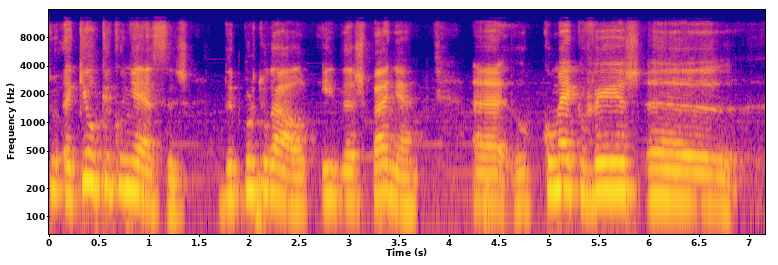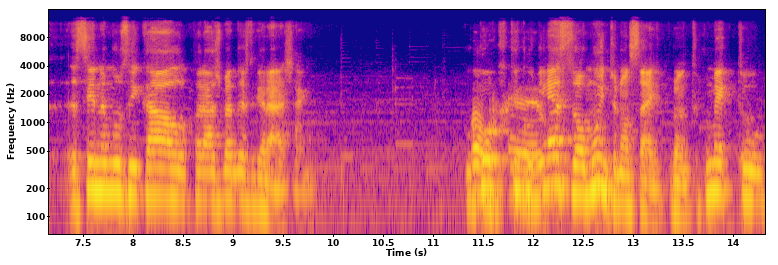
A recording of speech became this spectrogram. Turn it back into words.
tu, aquilo que conheces de Portugal e da Espanha, uh, como é que vês uh, a cena musical para as bandas de garagem? O Bom, pouco que é... conheces, ou muito, não sei. Pronto, como é que tu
